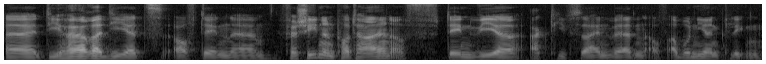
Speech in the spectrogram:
äh, die Hörer, die jetzt auf den äh, verschiedenen Portalen, auf denen wir aktiv sein werden, auf Abonnieren klicken?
